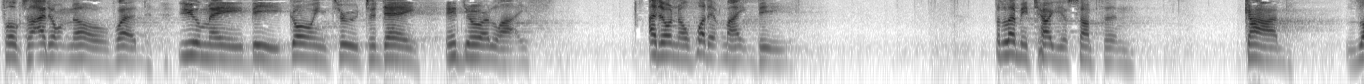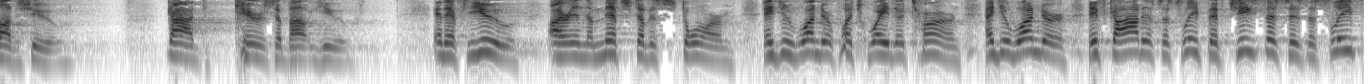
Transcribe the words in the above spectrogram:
Folks, I don't know what you may be going through today in your life. I don't know what it might be. But let me tell you something. God loves you. God cares about you. And if you are in the midst of a storm and you wonder which way to turn and you wonder if God is asleep, if Jesus is asleep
